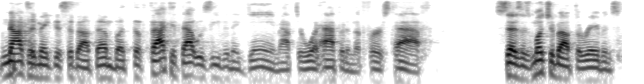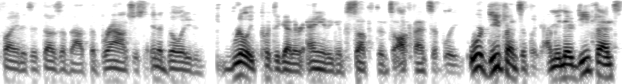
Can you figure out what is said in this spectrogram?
not to make this about them, but the fact that that was even a game after what happened in the first half says as much about the Ravens fight as it does about the Browns just inability to really put together anything of substance offensively or defensively. I mean, their defense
